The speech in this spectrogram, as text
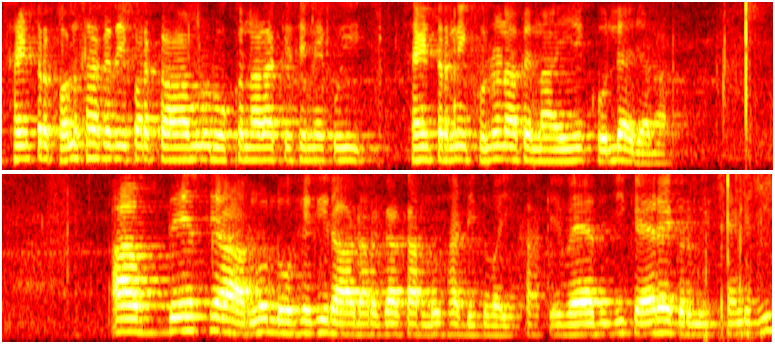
ਸੈਂਟਰ ਖੁੱਲ ਸਕਦੇ, ਪਰ ਕਾਮ ਨੂੰ ਰੋਕਣ ਵਾਲਾ ਕਿਸੇ ਨੇ ਕੋਈ ਸੈਂਟਰ ਨਹੀਂ ਖੁੱਲਣਾ ਤੇ ਨਾ ਇਹ ਖੋਲਿਆ ਜਾਣਾ। ਆਪਦੇ ਹਥਿਆਰ ਨੂੰ ਲੋਹੇ ਦੀ ਰਾੜ ਵਰਗਾ ਕਰ ਲਓ ਸਾਡੀ ਦਵਾਈ ਖਾ ਕੇ। ਵੈਦ ਜੀ ਕਹਿ ਰਹੇ, ਗੁਰਮੀਤ ਸਿੰਘ ਜੀ।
